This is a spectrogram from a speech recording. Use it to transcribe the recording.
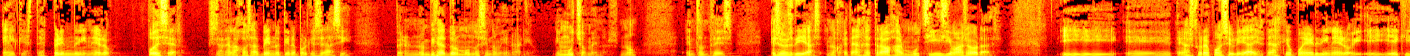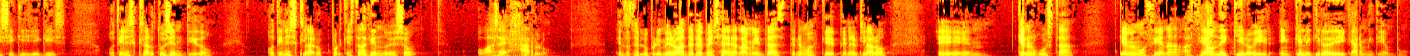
en el que estés perdiendo dinero. Puede ser. Si se hacen las cosas bien no tiene por qué ser así. Pero no empieza todo el mundo siendo millonario. Ni mucho menos, ¿no? Entonces, esos días en los que tengas que trabajar muchísimas horas y eh, tengas tus responsabilidades, tengas que poner dinero y, y X, X, X, o tienes claro tu sentido, o tienes claro por qué estás haciendo eso, o vas a dejarlo. Entonces, lo primero, antes de pensar en herramientas, tenemos que tener claro eh, qué nos gusta, qué me emociona, hacia dónde quiero ir, en qué le quiero dedicar mi tiempo.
